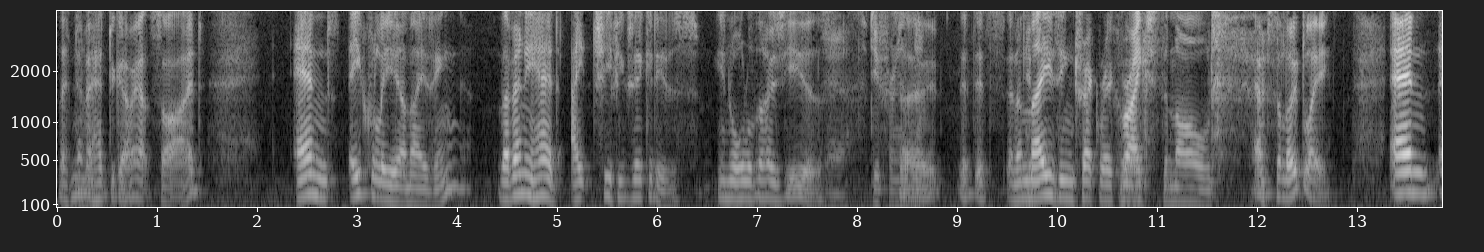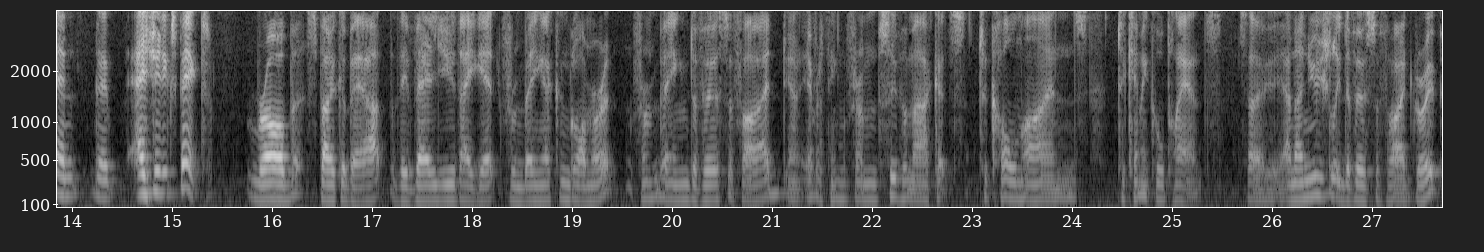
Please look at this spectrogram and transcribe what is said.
They've never mm. had to go outside. And equally amazing, they've only had eight chief executives in all of those years. Yeah, it's different, so isn't it? It's an amazing it track record. Breaks the mould. Absolutely. And and uh, as you'd expect, Rob spoke about the value they get from being a conglomerate, from being diversified, you know, everything from supermarkets to coal mines to chemical plants. So an unusually diversified group.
